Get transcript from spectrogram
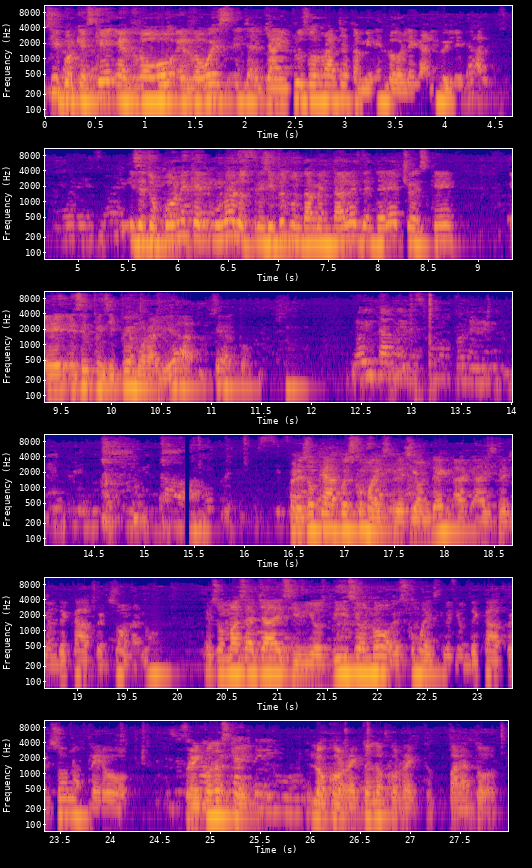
Sí, porque es que el robo, el robo es ya, ya incluso raya también en lo legal y lo ilegal. Y se supone que uno de los principios fundamentales del derecho es que eh, es el principio de moralidad, ¿cierto? No, y también es como poner en, riesgo trabajo. pues, Pero eso queda pues como a discreción de, a, a discreción de cada persona, ¿no? Eso más allá de si Dios dice o no, es como a discreción de cada persona, pero, pero hay cosas que lo correcto es lo correcto para todos.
